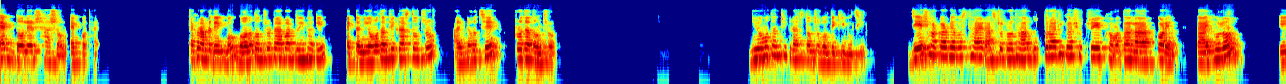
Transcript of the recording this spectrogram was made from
এক দলের শাসন এক কথায়। এখন আমরা দেখব গণতন্ত্রটা আবার দুই ভাগে, একটা নিয়মতান্ত্রিক রাজতন্ত্র আর একটা হচ্ছে প্রজাতন্ত্র। নিয়মতান্ত্রিক রাজতন্ত্র বলতে কি বুঝি? যে সরকার ব্যবস্থায় রাষ্ট্রপ্রধান উত্তরাধিকার সূত্রে ক্ষমতা লাভ করেন, তাই হলো এই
